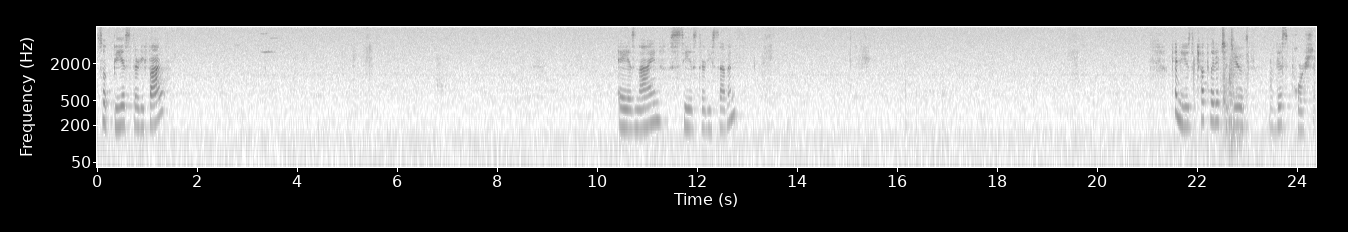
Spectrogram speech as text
So B is 35. A is 9, C is 37. I'm going to use the calculator to do this portion.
